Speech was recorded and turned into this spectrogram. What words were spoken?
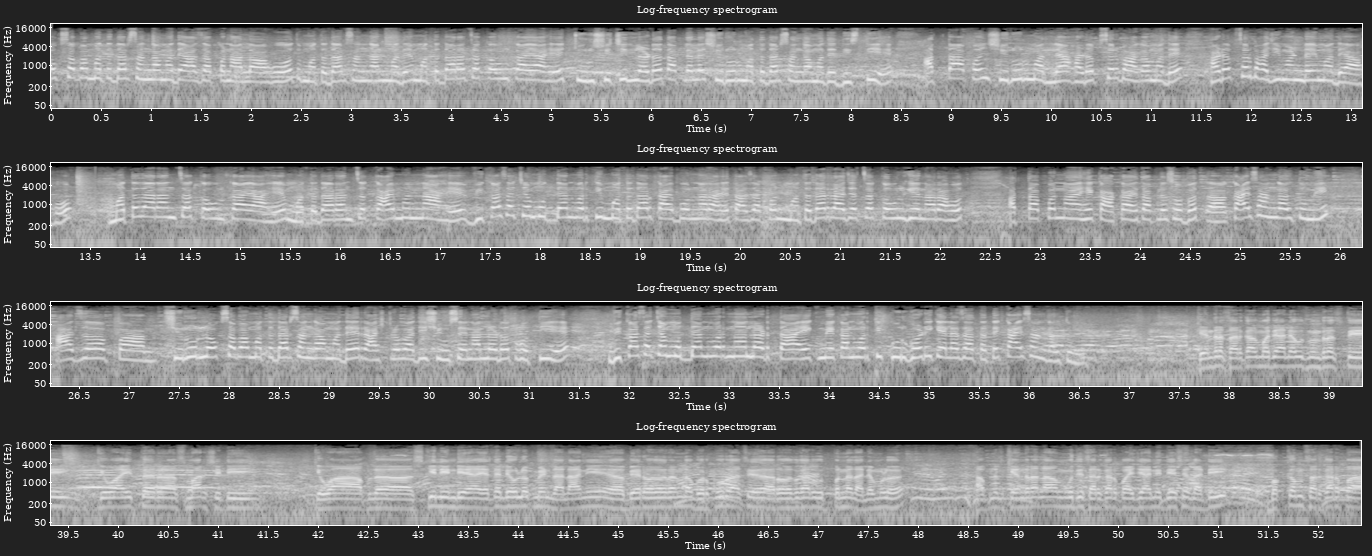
लोकसभा मतदारसंघामध्ये आज आपण आलो आहोत. मतदारसंघांमध्ये मतदाराचा कौल काय आहे? चुरशीची लढत आपल्याला शिरूर मतदारसंघामध्ये दिसतीये. आत्ता आपण शिरूरमधल्या हडपसर भागामध्ये हडपसर भाजी मंडईमध्ये आहोत. मतदारांचा कौल काय आहे? मतदारांचं काय म्हणणं आहे? विकासाच्या मुद्द्यांवरती मतदार काय बोलणार आहेत? आज आपण मतदार राजाचा कौल घेणार आहोत. आत्ता आपण हे काका आहेत आपल्यासोबत. काय सांगाल तुम्ही? आज शिरूर लोकसभा मतदारसंघामध्ये राष्ट्रवादी शिवसेना लढत होतीये. विकासाच्या मुद्द्यांवर न लढता एकमेकांवरती कुरघोडी केल्या जातात ते काय सांगाल तुम्ही? केंद्र सरकारमध्ये आल्यापासून रस्ते किंवा इतर स्मार्ट सिटी किंवा आपलं स्किल इंडिया याचं डेव्हलपमेंट झालं आणि बेरोजगारांना भरपूर असे रोजगार उत्पन्न झाल्यामुळं आपल्याला केंद्राला मोदी सरकार पाहिजे आणि देशासाठी भक्कम सरकार पा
